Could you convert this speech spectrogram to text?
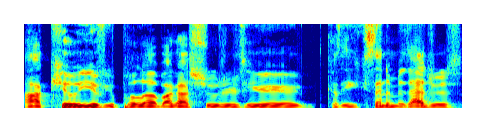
I'll kill you if you pull up. I got shooters here because he sent him his address,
